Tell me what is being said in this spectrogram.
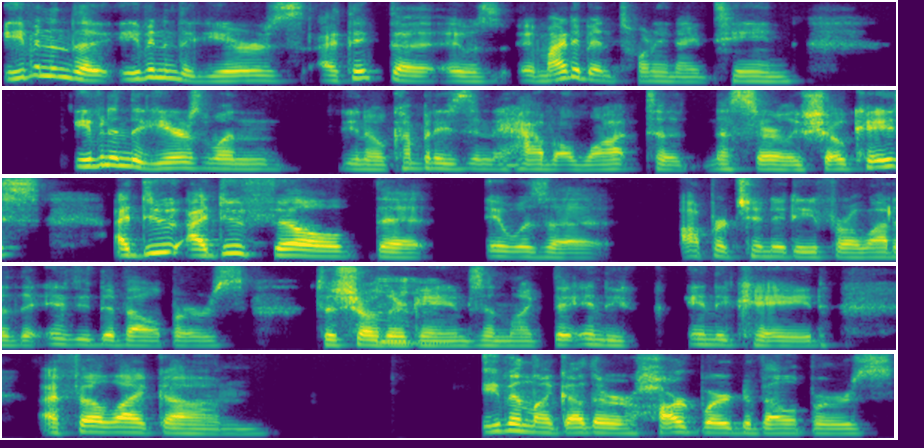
even in the even in the years, I think that it was it might have been 2019, even in the years when you know companies didn't have a lot to necessarily showcase, I do I do feel that it was a opportunity for a lot of the indie developers to show their Mhm. games and like the indie indiecade. I feel like um even like other hardware developers,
